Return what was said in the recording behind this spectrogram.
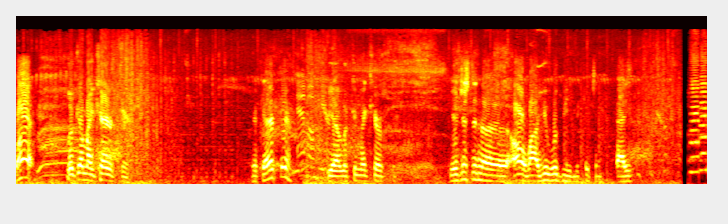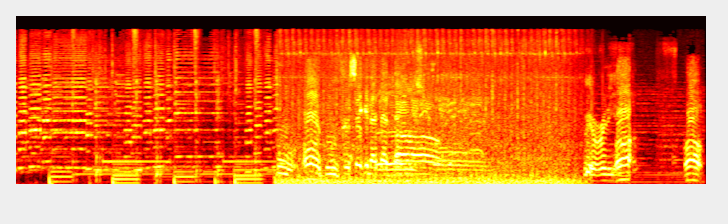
What? Look at my character. Your character? Yeah, look at my character. You're just in the. Oh wow, you would be in the kitchen, Daddy. Oh, oh, dude, for a second I thought that We already. was. Oh, oh.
